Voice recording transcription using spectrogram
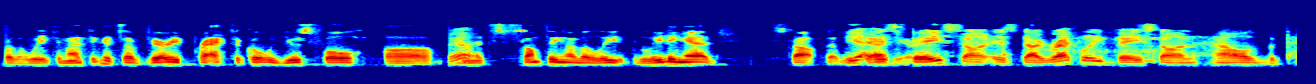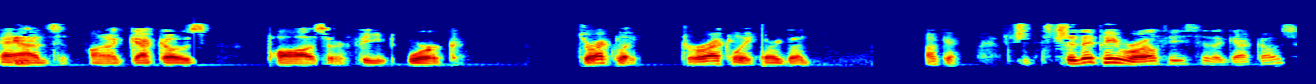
for the week, and I think it's a very practical, useful, uh, Yeah. and it's something on the lead, leading edge stuff that we Yeah, it's here. based on, it's directly based on how the pads on a gecko's paws or feet work. Directly. Directly. very good. Okay. Should they pay royalties to the geckos?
